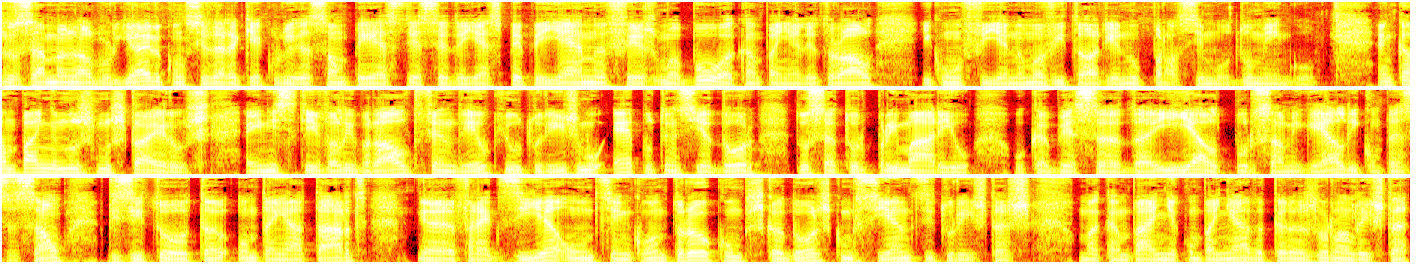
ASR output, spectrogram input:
José Manuel Borgueiro considera que a coligação PSD-CDS-PPM fez uma boa campanha eleitoral e confia numa vitória no próximo domingo. Em campanha nos mosteiros, a iniciativa liberal defendeu que o turismo é potenciador do setor primário. O cabeça da IEL por São Miguel e Compensação visitou ontem à tarde a freguesia, onde se encontrou com pescadores, comerciantes e turistas. Uma campanha acompanhada pela jornalista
